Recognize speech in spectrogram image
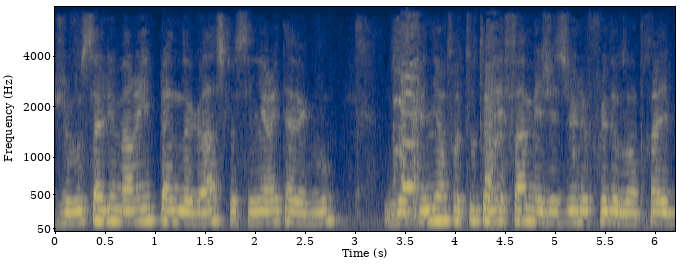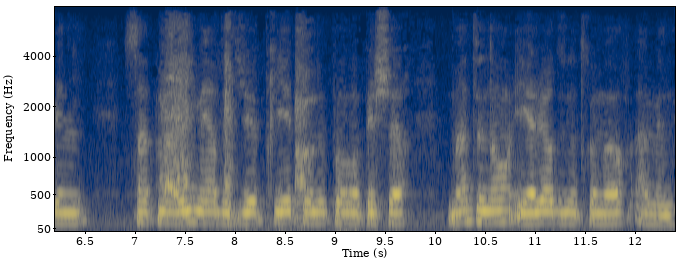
Je vous salue Marie, pleine de grâce, le Seigneur est avec vous. Vous êtes bénie entre toutes les femmes, et Jésus, le fruit de vos entrailles, est béni. Sainte Marie, Mère de Dieu, priez pour nous pauvres pécheurs, maintenant et à l'heure de notre mort. Amen.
